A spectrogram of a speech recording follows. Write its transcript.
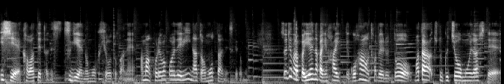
意思へ変わってったんです。次への目標とかね。あまあこれはこれでいいなとは思ったんですけども。それでもやっぱり家の中に入ってご飯を食べると、またちょっと愚痴を思い出して、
